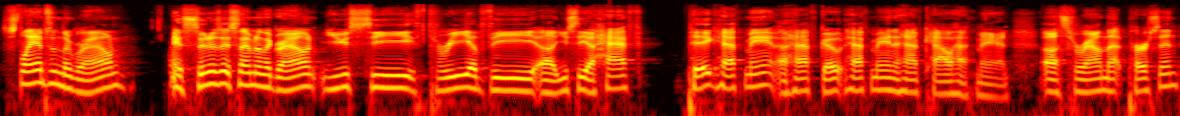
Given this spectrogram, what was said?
slams in the ground. As soon as they slam in the ground, you see three of the. Uh, you see a half pig, half man, a half goat, half man, and half cow, half man uh, surround that person,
